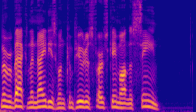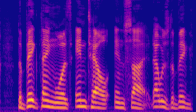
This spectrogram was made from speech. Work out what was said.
Remember back in the 90s when computers first came on the scene, the big thing was Intel inside. That was the big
